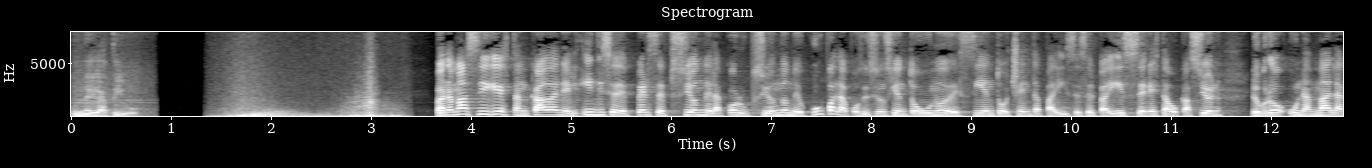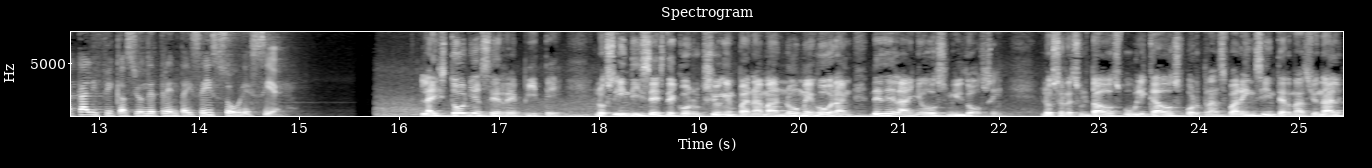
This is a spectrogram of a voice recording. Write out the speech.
negativo. Panamá sigue estancada en el índice de percepción de la corrupción, donde ocupa la posición 101 de 180 países. El país en esta ocasión logró una mala calificación de 36 sobre 100. La historia se repite. Los índices de corrupción en Panamá no mejoran desde el año 2012. Los resultados publicados por Transparencia Internacional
